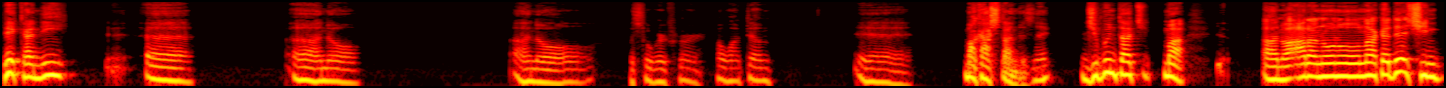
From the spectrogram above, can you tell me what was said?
結果に、えあの、あの、what's the word for, I want them, えー、任したんですね。自分たち、まあ、あの、荒野の中で死,、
